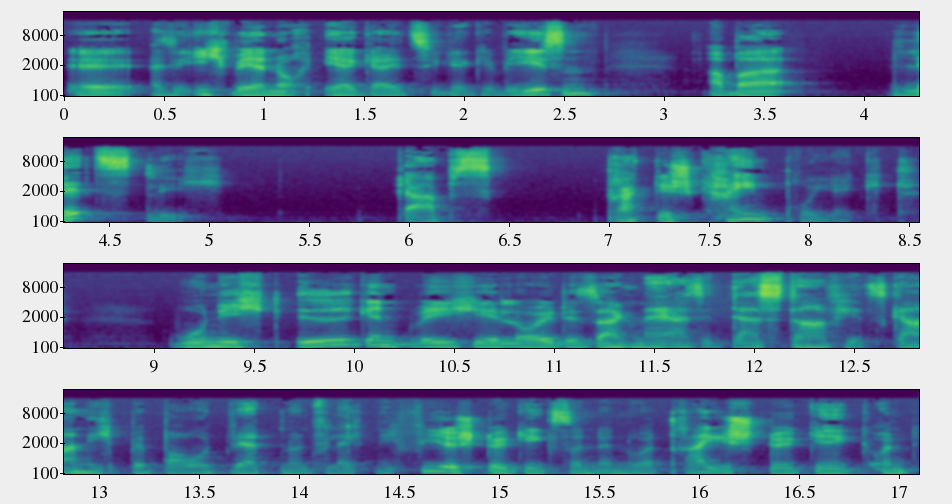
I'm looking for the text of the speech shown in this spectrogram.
äh, also ich wäre noch ehrgeiziger gewesen, aber letztlich gab es praktisch kein Projekt, wo nicht irgendwelche Leute sagen, naja, also das darf jetzt gar nicht bebaut werden und vielleicht nicht vierstöckig, sondern nur dreistöckig und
